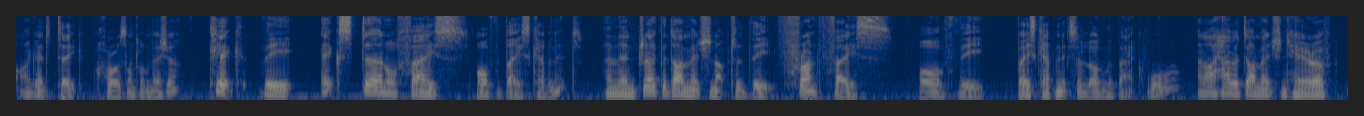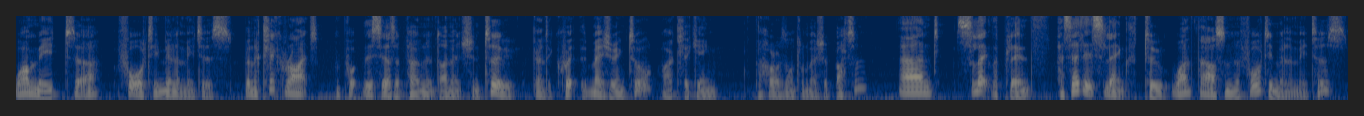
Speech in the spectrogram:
I'm going to take horizontal measure, click the external face of the base cabinet, and then drag the dimension up to the front face of the base cabinets along the back wall. And I have a dimension here of 1 meter 40 millimeters. I'm going to click right and put this as a permanent dimension too. I'm going to quit the measuring tool by clicking the horizontal measure button and select the plinth and set its length to 1040 millimeters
